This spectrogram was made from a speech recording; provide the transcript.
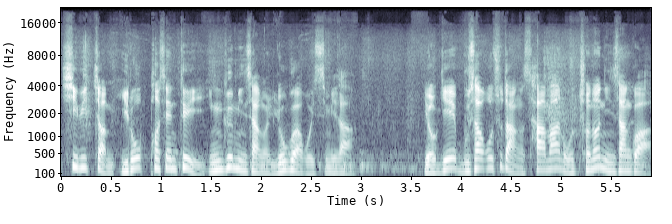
12.15%의 임금 인상을 요구하고 있습니다. 여기에 무사고 수당 4만 5천 원 인상과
